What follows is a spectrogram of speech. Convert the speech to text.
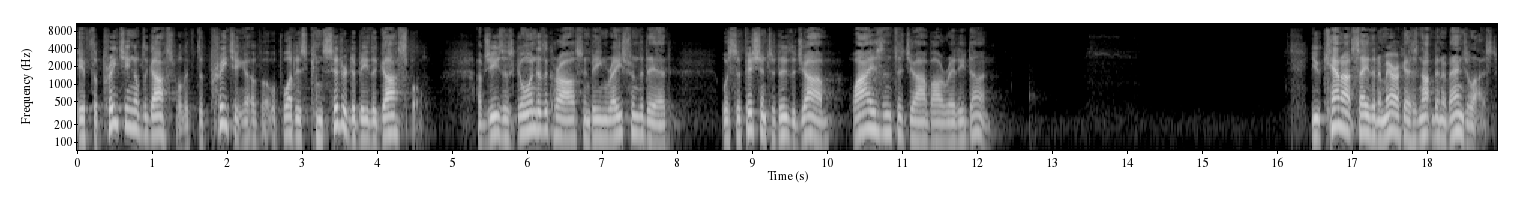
If the preaching of the gospel, if the preaching of, of, what is considered to be the gospel of Jesus going to the cross and being raised from the dead was sufficient to do the job, why isn't the job already done? You cannot say that America has not been evangelized.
